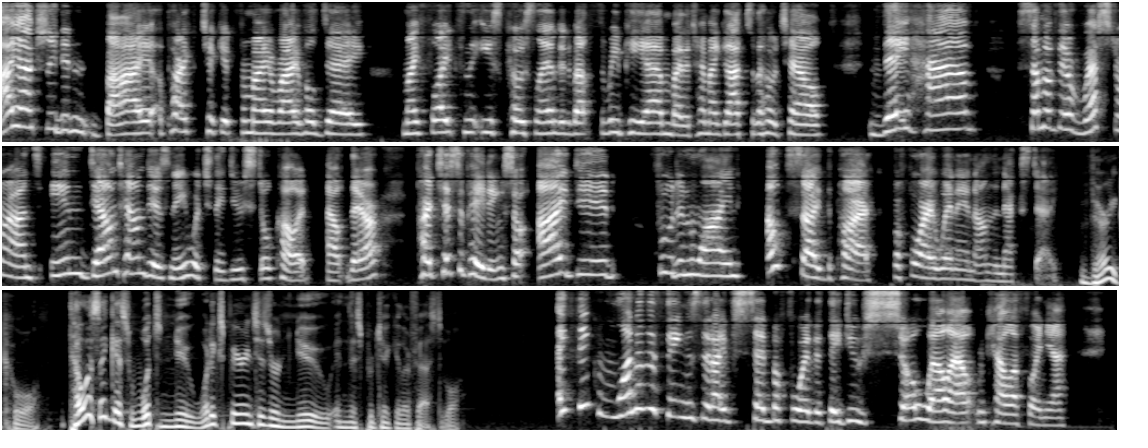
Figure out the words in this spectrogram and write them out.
I actually didn't buy a park ticket for my arrival day. My flight from the East Coast landed about 3 p.m. By the time I got to the hotel, they have some of their restaurants in downtown Disney, which they do still call it out there, participating. So I did food and wine outside the park before I went in on the next day. Very cool tell us, I guess, what's new? What experiences are new in this particular festival? I think one of the things that I've said before that they do so well out in California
